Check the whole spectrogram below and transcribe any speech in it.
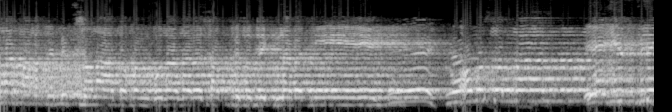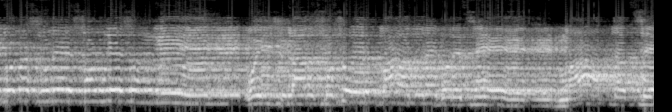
আমার বাবাকে দিচ্ছ না তখন বোঝা যাবে সবকিছু ঠিক ও মুসলমান, এই স্ত্রী কথা শুনে সঙ্গে সঙ্গে ওই তার শ্বশুরের পা ধরে ধরেছে মাপ চাচ্ছে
